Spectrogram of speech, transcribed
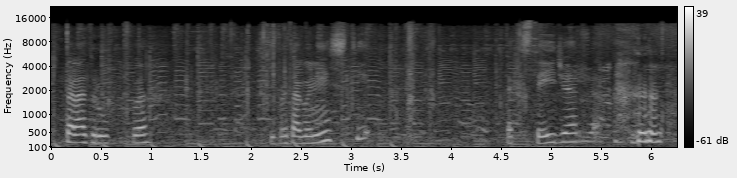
Tutta la troupe, i protagonisti, backstager.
